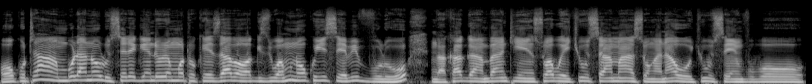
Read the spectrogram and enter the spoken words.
okutambula n'oluseregendo lw'emmotoka ez'abawagizi wamu n'okuyisa ebivvulu nga kagamba nti enswa bw'ekyusa amaaso nga naawe okyusa envubo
